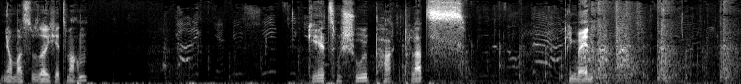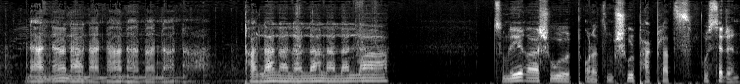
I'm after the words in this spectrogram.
Ja, und was soll ich jetzt machen? Gehe zum Schulparkplatz. Kriegen wir hin. Na, na, na, na, na, na, na, na, na. Tralalalalala. Zum Lehrer, Schul... oder zum Schulparkplatz. Wo ist der denn?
